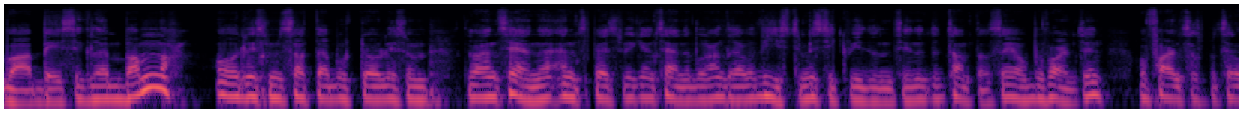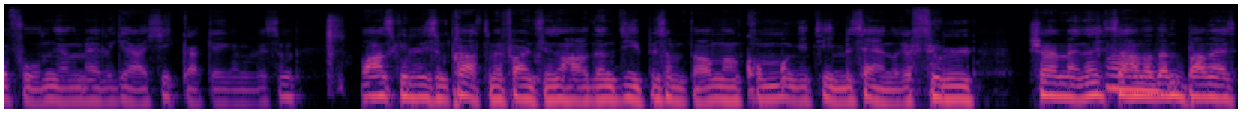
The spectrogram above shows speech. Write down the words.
var basically en bam. da Og liksom satt der borte og liksom Det var en scene en spesifikk en scene hvor han drev og viste musikkvideoene sine til tanta si og på faren sin, og faren satt på telefonen gjennom hele greia, kikka ikke engang, liksom. Og han skulle liksom prate med faren sin og ha den dype samtalen, og han kom mange timer senere full. Skjønner jeg mener? Så han hadde en bam med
